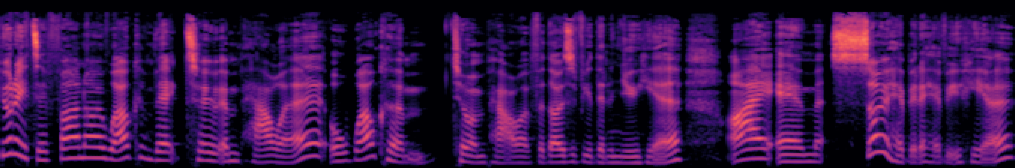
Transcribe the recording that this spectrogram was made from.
Kia ora te whānau. Welcome back to Empower, or welcome to Empower for those of you that are new here. I am so happy to have you here.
